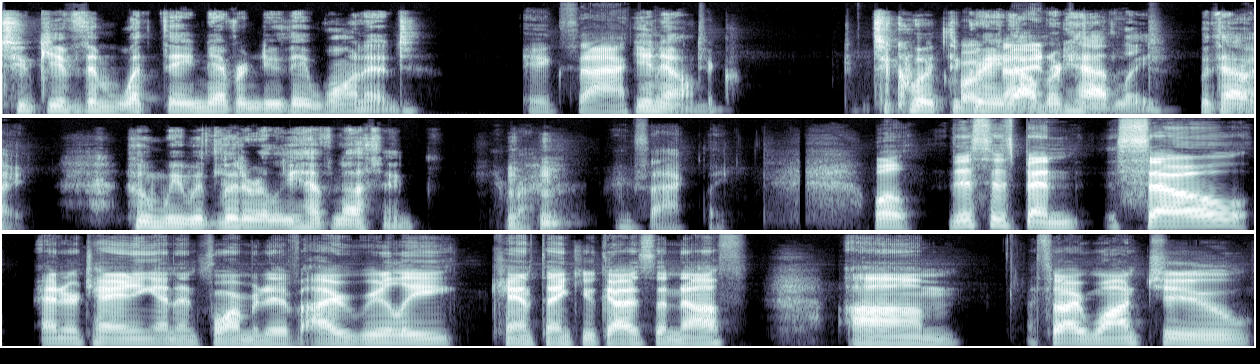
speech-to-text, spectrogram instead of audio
to give them what they never knew they wanted. exactly. You know, To- To quote the Quote great Albert Hadley, without right. whom we would literally have nothing. Right. Exactly. Well, this has been so entertaining and informative. I really can't thank you guys enough. Um, so I want to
